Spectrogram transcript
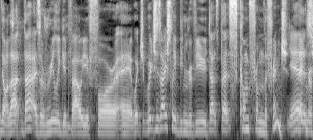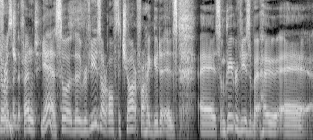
No, that that is a really good value for uh, which which has actually been reviewed. That's that's come from the Fringe. Yeah, the shows Fringe. at the Fringe. Yeah, so the reviews are off the chart for how good it is. Uh, some great reviews about how uh,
